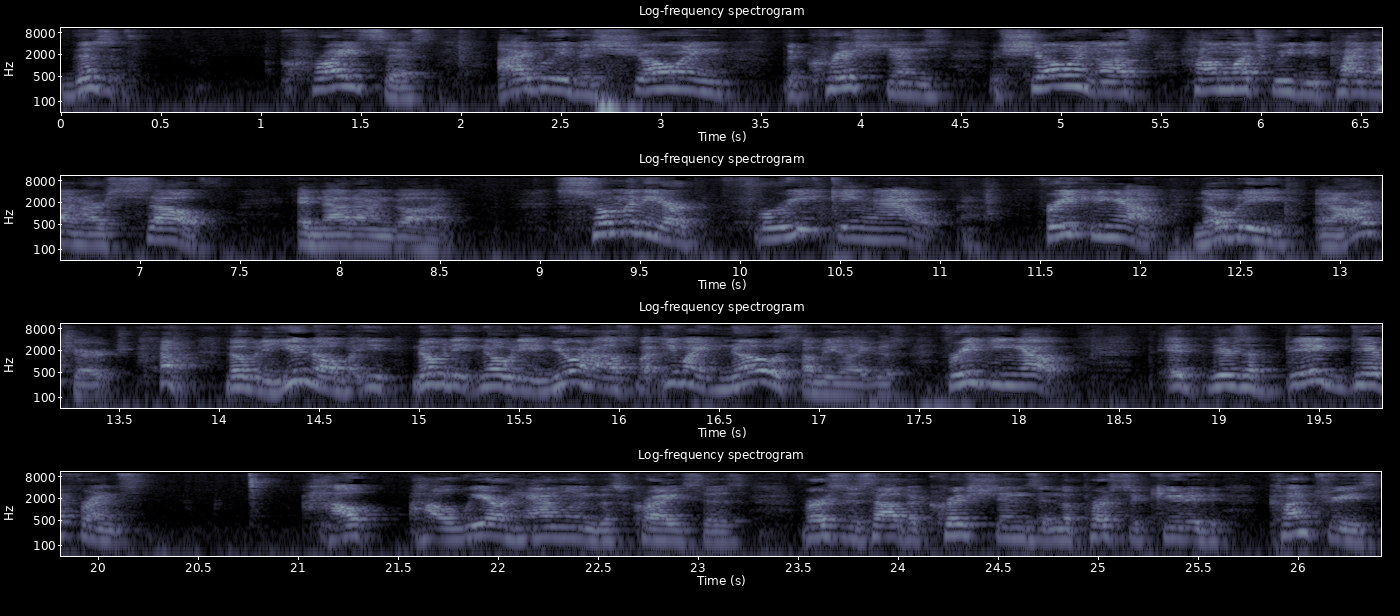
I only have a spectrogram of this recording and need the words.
this crisis, I believe, is showing the Christians, showing us how much we depend on ourselves and not on God. So many are freaking out freaking out. Nobody in our church, nobody you know, but you, nobody, nobody in your house, but you might know somebody like this, freaking out. It, there's a big difference how how we are handling this crisis versus how the Christians in the persecuted countries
